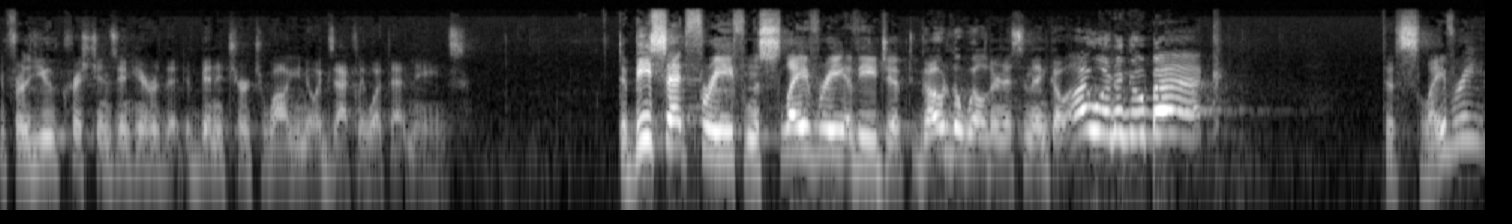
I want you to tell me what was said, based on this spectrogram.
And for you Christians in here that have been in church a while, you know exactly what that means. To be set free from the slavery of Egypt, go to the wilderness, and then go, I want to go back to slavery?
